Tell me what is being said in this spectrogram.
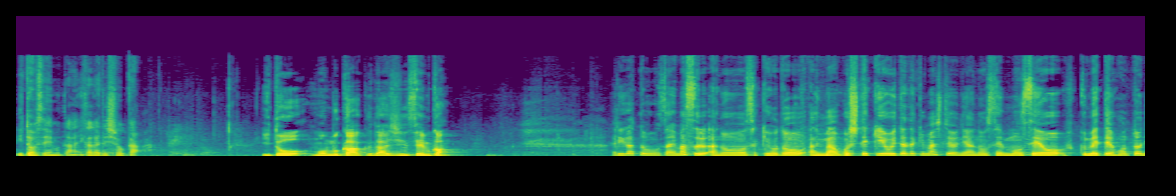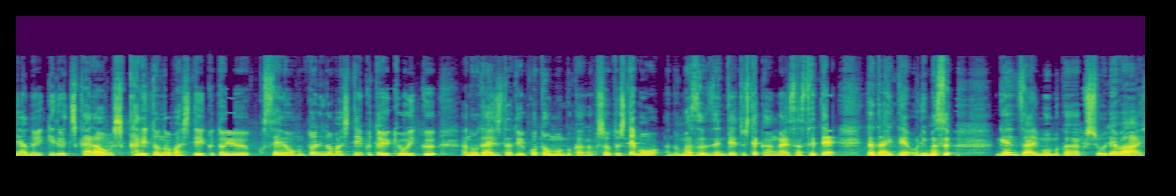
伊藤政務官、いかがでしょうか？伊藤文部科学大臣政務官。ありがとうございます。あの先ほど今ご指摘をいただきましたように、あの専門性を含めて本当にあの生きる力をしっかりと伸ばしていくという個性を本当に伸ばしていくという教育あの大事だということを文部科学省としてもあのまず前提として考えさせていただいております。現在文部科学省では一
